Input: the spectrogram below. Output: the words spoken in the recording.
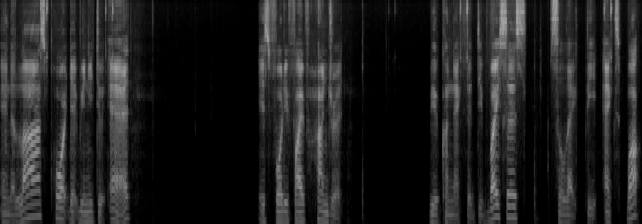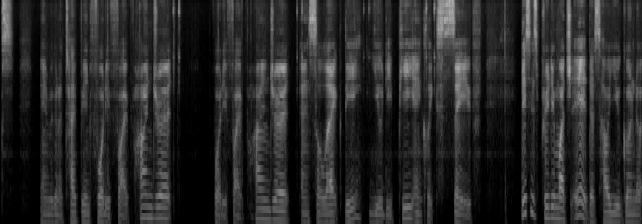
and the last port that we need to add is 4500. We'll connect the devices, select the Xbox, and we're going to type in 4500, 4500, and select the UDP and click save. This is pretty much it. That's how you're going to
